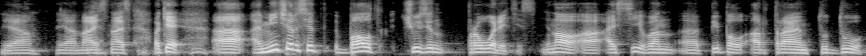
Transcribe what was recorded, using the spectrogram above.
Yeah, yeah, nice, yeah. nice. Okay, uh, I'm interested about choosing priorities. You know, uh, I see when uh, people are trying to do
